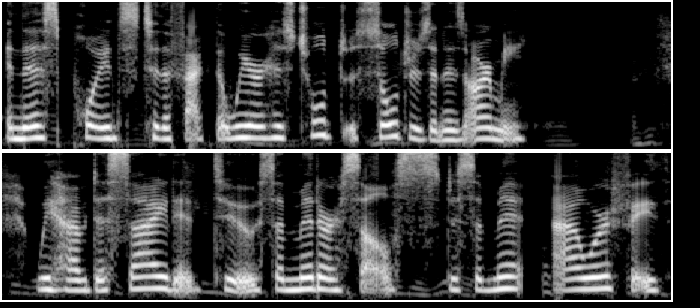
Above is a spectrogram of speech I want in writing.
And this points to the fact that we are his soldiers in his army. We have decided to submit ourselves to submit our faith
